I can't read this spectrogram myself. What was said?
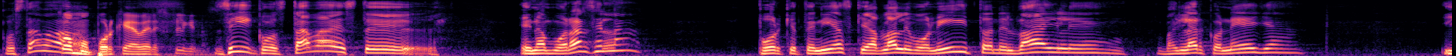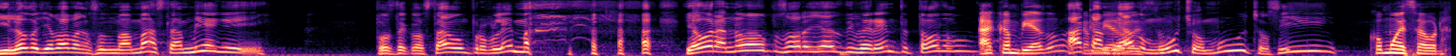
Costaba. ¿Cómo? ¿Por qué? A ver, explíquenos. Sí, costaba este enamorársela porque tenías que hablarle bonito en el baile, bailar con ella. Y luego llevaban a sus mamás también y pues te costaba un problema. y ahora no, pues ahora ya es diferente todo. ¿Ha cambiado? ha cambiado mucho, mucho, sí. ¿Cómo es ahora?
